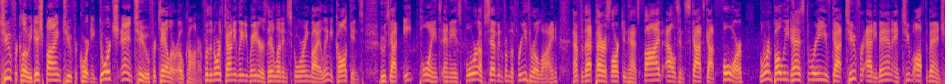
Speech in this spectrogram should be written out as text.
two for Chloe Dishbine, two for Courtney Dortch, and two for Taylor O'Connor. For the North County Lady Raiders, they're led in scoring by Eleni Calkins, who's got eight points and is four of seven from the free throw line. After that, Paris Larkin has five, Allison Scott's got four. Lauren Polite has three. You've got two for Addie Mann and two off the bench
